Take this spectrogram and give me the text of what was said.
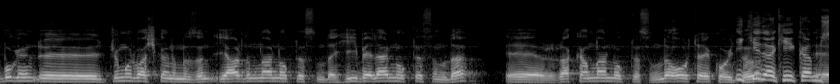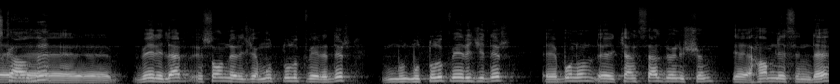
bugün Cumhurbaşkanımızın yardımlar noktasında, hibeler noktasında, e, rakamlar noktasında ortaya koyduğu İki dakikamız e, kaldı. veriler son derece mutluluk veridir, mu- mutluluk vericidir. E, Bunun e, kentsel dönüşüm e, hamlesinde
